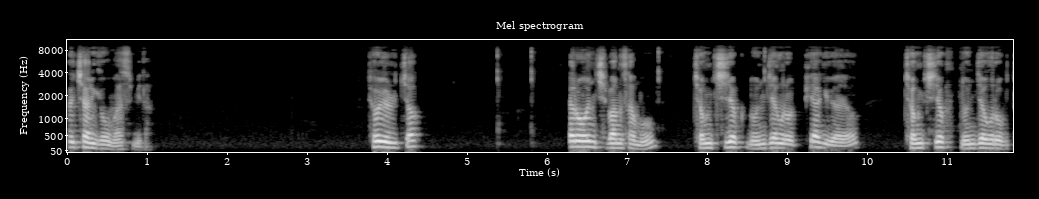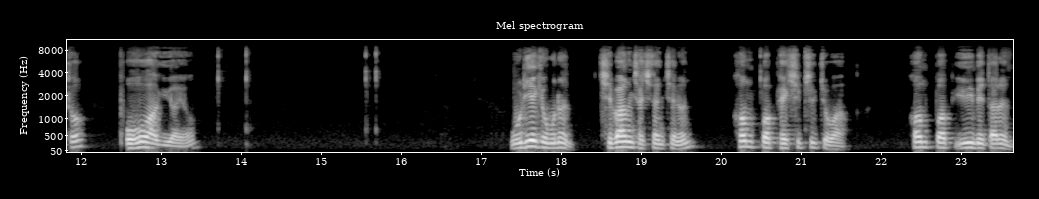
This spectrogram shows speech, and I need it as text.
설치하는 경우가 많습니다. 효율적 새로운 지방사무 정치적 논쟁으로 피하기 위하여 정치적 논쟁으로부터 보호하기 위하여. 우리의 경우는 지방자치단체는 헌법 117조와 헌법 유입에 따른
